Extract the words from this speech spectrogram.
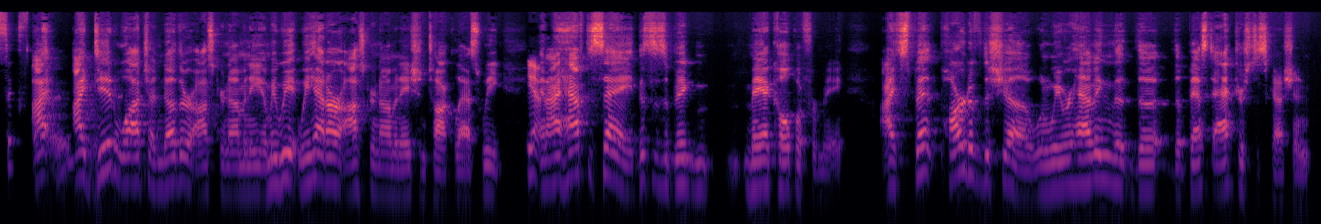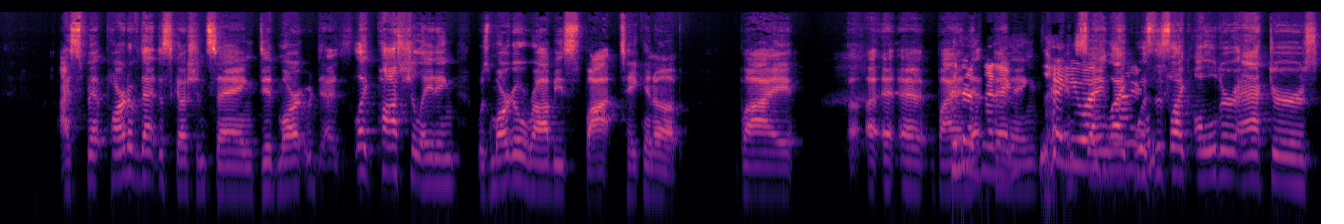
six I. I did watch another Oscar nominee. I mean, we, we had our Oscar nomination talk last week. Yeah. And I have to say, this is a big mea culpa for me. I spent part of the show when we were having the, the, the best actress discussion. I spent part of that discussion saying, did Mar like postulating was Margot Robbie's spot taken up by uh, uh, uh, by Annette Bening. Yeah, and saying like, was this like older actors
